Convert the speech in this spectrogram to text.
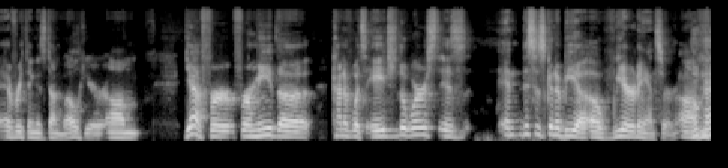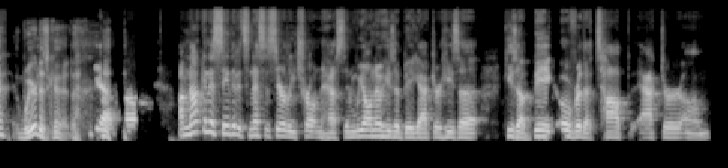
everything is done well here. Um, yeah, for for me, the kind of what's aged the worst is, and this is going to be a, a weird answer. Um, okay, weird is good. yeah. uh, I'm not going to say that it's necessarily Charlton Heston. We all know he's a big actor. He's a he's a big over the top actor. Um,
